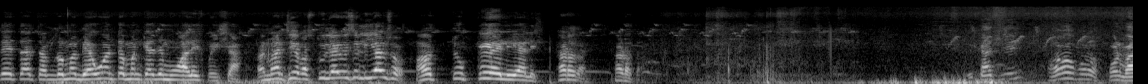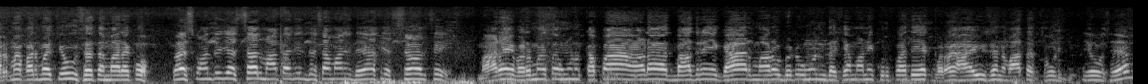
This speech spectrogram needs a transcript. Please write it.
તે તાર ચગડોમાં બેવું હોય ને તો મને કહેજે હું આલીશ પૈસા. અને મારે જે વસ્તુ લેવી છે લઈ આવશો હા તું કે લઈ આલીશ? હાડો તાર હાડો તાર. વિકાસજી હો બોલો. પણ વર્મા વરમાં કેવું છે તમારે કહો. બસ કોંતી અસલ માતાજીની દશામાની દયાથી અસલ છે. મારે વરમાં તો હું કપા આડત બાદરે ગાર મારો બેટો હું દશામાની કૃપાથી એક ભરા આવ્યું છે ને વાત જ છોડજો. એવું છે એમ?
